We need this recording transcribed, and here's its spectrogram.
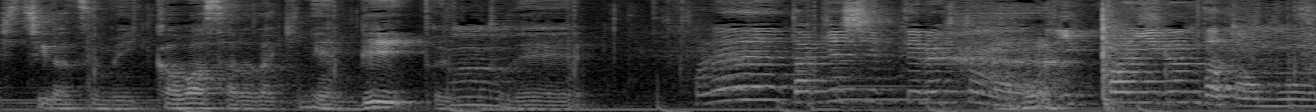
7月6日はサラダ記念日ということで、これだけ知ってる人もいっぱいいるんだと思う。よ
